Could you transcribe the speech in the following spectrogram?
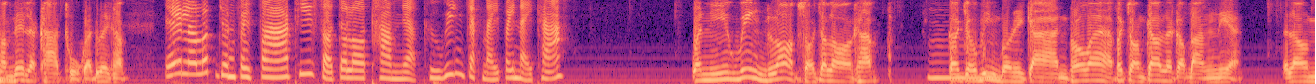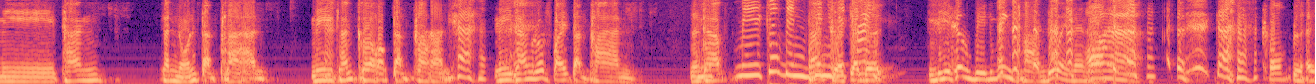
ทำได้ราคาถูกกว่าด้วยครับ เอ๊ะแล้วรถยนต์ไฟฟ้าที่สจรทำเนี่ย คือวิ่งจากไหนไปไหนคะ วันนี้วิ่งรอบสจรครับอืม ก็จะวิ่งบริการ เพราะว่าพระจอมเกล้าและกระบังเนี่ย เรามีทั้งถนนตัดผ่าน มีทั้งคลองตัดผ่าน ค่ะ มีทั้งรถไฟตัดผ่านนะครับมีเครื่องบินถ้าบินอยู่เกิดจะใกล้เดินมีเครื่องบินวิ่งผ่านด้วยนะคอ๋อรับฮะ ๆค่ะครบเลย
